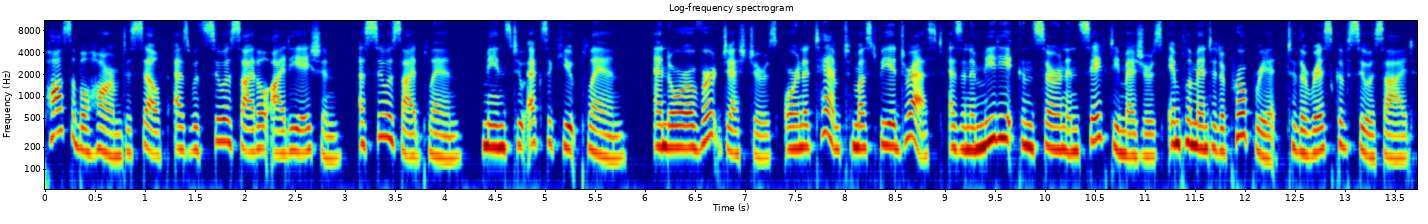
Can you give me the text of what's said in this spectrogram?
Possible harm to self, as with suicidal ideation, a suicide plan, means to execute plan, and or overt gestures or an attempt must be addressed as an immediate concern and safety measures implemented appropriate to the risk of suicide.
